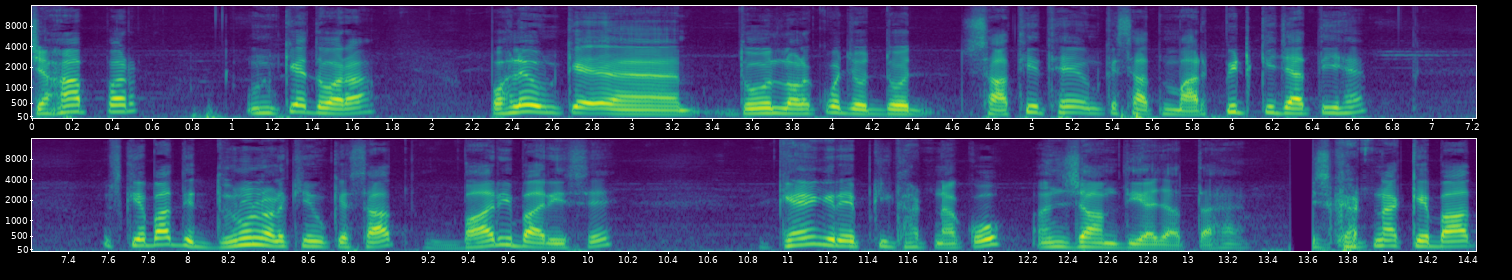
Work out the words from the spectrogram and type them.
जहाँ पर उनके द्वारा पहले उनके दो लड़कों, जो दो साथी थे, उनके साथ मारपीट की जाती है। उसके बाद ये दोनों लड़कियों के साथ बारी बारी से गैंग रेप की घटना को अंजाम दिया जाता है। इस घटना के बाद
